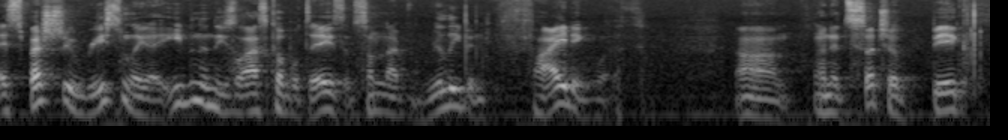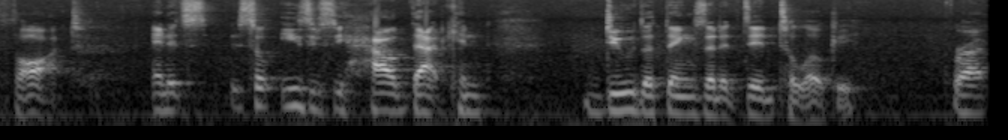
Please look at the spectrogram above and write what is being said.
especially recently even in these last couple days it's something i've really been fighting with um, and it's such a big thought and it's, it's so easy to see how that can do the things that it did to loki Right.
